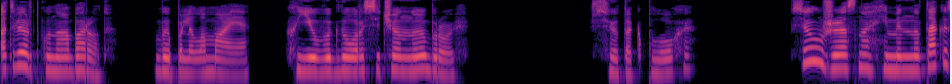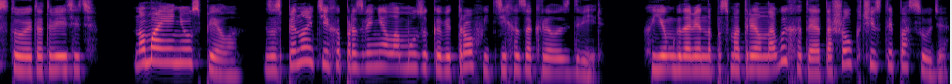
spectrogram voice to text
отвертку наоборот», — выпалила Майя. Хью выгнул рассеченную бровь. «Все так плохо?» «Все ужасно, именно так и стоит ответить». Но Майя не успела. За спиной тихо прозвенела музыка ветров и тихо закрылась дверь. Хью мгновенно посмотрел на выход и отошел к чистой посуде.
